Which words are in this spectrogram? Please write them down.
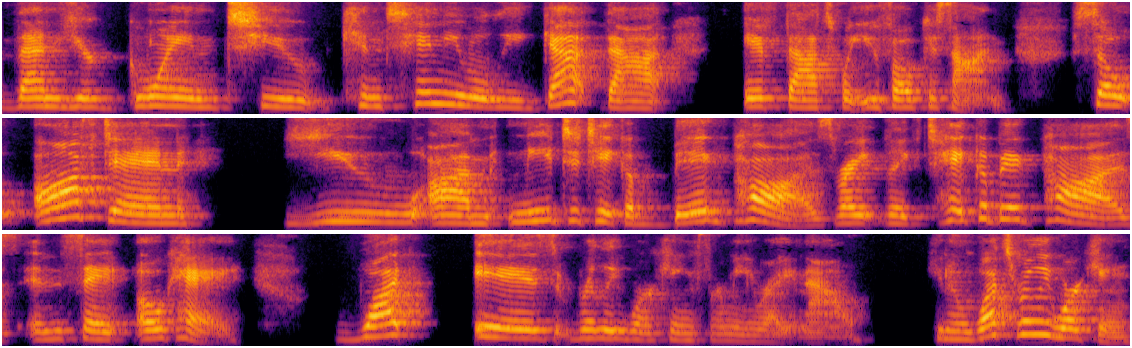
then you're going to continually get that if that's what you focus on so often you um, need to take a big pause, right? Like take a big pause and say, okay, what is really working for me right now? You know, what's really working?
